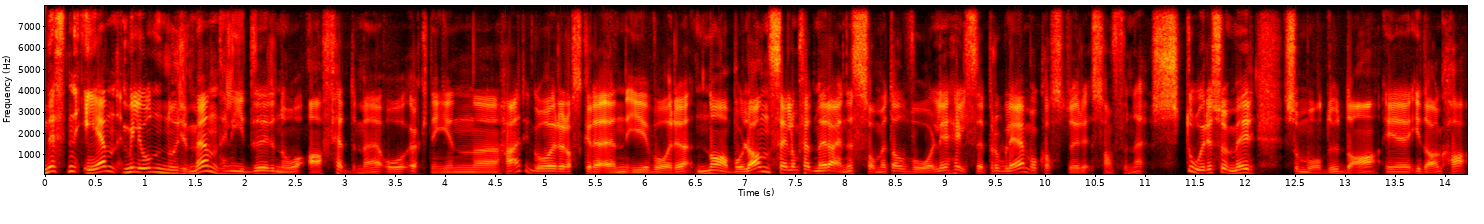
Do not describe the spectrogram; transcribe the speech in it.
Nesten én million nordmenn lider nå av fedme, og økningen her går raskere enn i våre naboland. Selv om fedme regnes som et alvorlig helseproblem og koster samfunnet store summer, så må du da eh, i dag ha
